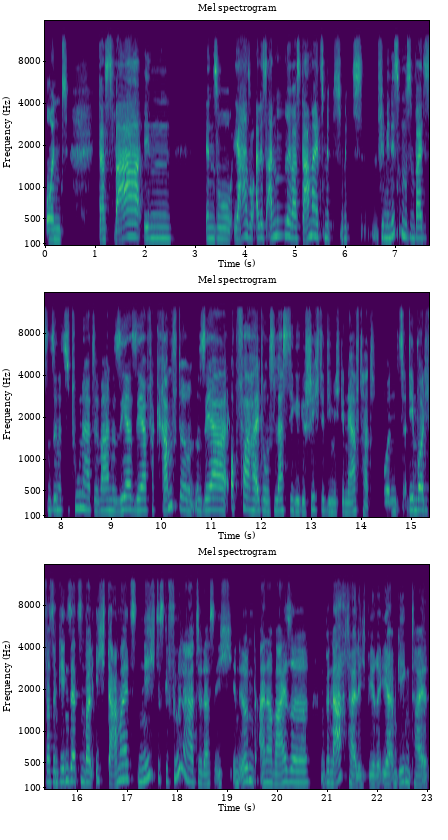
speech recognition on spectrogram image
Und das war in in so, ja, so alles andere, was damals mit, mit Feminismus im weitesten Sinne zu tun hatte, war eine sehr, sehr verkrampfte und eine sehr opferhaltungslastige Geschichte, die mich genervt hat. Und dem wollte ich was entgegensetzen, weil ich damals nicht das Gefühl hatte, dass ich in irgendeiner Weise benachteiligt wäre, eher im Gegenteil.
